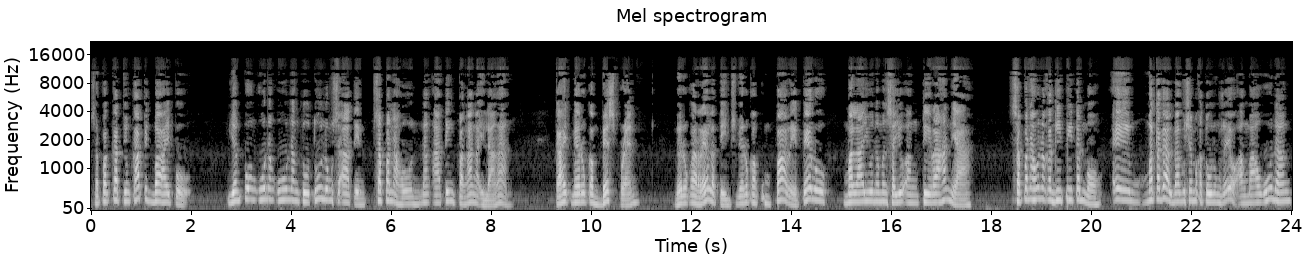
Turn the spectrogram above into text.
Sapagkat yung kapitbahay po, yan po ang unang-unang tutulong sa atin sa panahon ng ating pangangailangan. Kahit meron kang best friend, meron kang relatives, meron kang kumpare, pero malayo naman sa iyo ang tirahan niya, sa panahon ng kagipitan mo, eh, matagal bago siya makatulong sa iyo. Ang mauunang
